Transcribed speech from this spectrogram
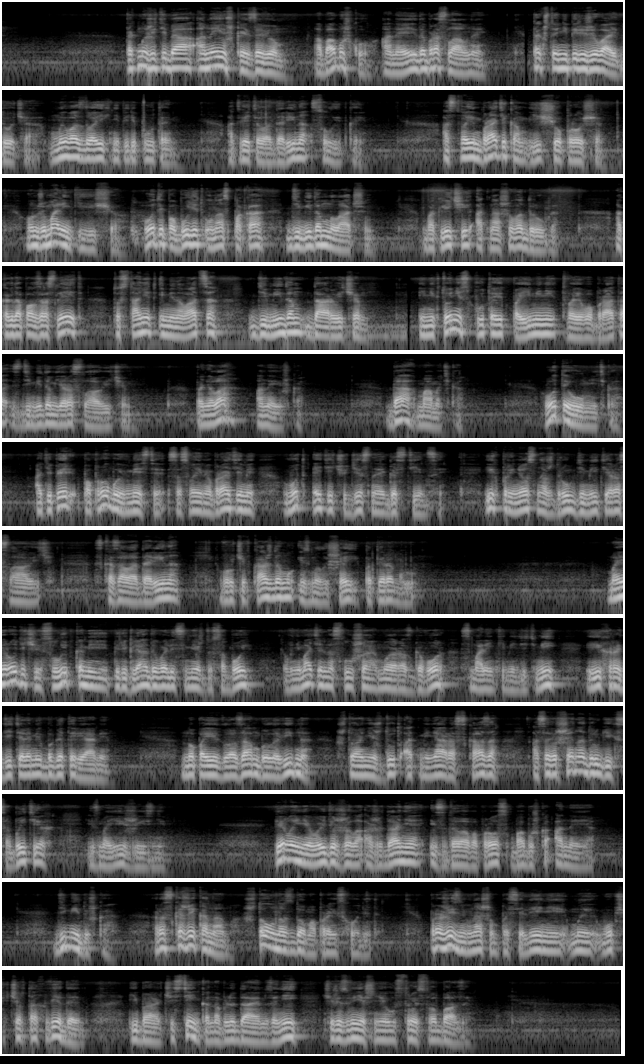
Так мы же тебя Анеюшкой зовем, а бабушку Анеей Доброславной. Так что не переживай, доча, мы вас двоих не перепутаем, ответила Дарина с улыбкой. А с твоим братиком еще проще. Он же маленький еще. Вот и побудет у нас пока Демидом младшим, в отличие от нашего друга. А когда повзрослеет, то станет именоваться Демидом Дарвичем. И никто не спутает по имени твоего брата с Демидом Ярославовичем. Поняла, Анеюшка? Да, мамочка. Вот и умничка. А теперь попробуй вместе со своими братьями вот эти чудесные гостинцы – их принес наш друг Демид Ярославович, сказала Дарина, вручив каждому из малышей по пирогу. Мои родичи с улыбками переглядывались между собой, внимательно слушая мой разговор с маленькими детьми и их родителями-богатырями. Но по их глазам было видно, что они ждут от меня рассказа о совершенно других событиях из моей жизни. Первой не выдержала ожидания и задала вопрос бабушка Анея. «Демидушка, расскажи-ка нам, что у нас дома происходит? Про жизнь в нашем поселении мы в общих чертах ведаем, ибо частенько наблюдаем за ней через внешнее устройство базы.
